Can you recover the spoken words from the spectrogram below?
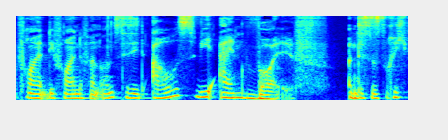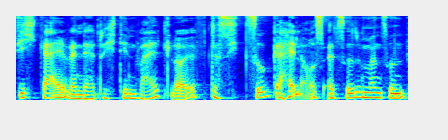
Freund, die Freunde von uns, der sieht aus wie ein Wolf. Und das ist richtig geil, wenn der durch den Wald läuft. Das sieht so geil aus, als würde man so einen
